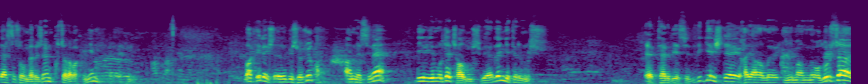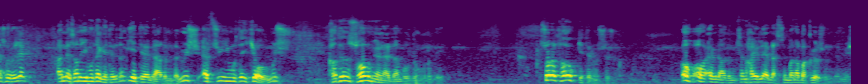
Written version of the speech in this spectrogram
derse son vereceğim. Kusura bakmayın. Vaktiyle işte bir çocuk annesine bir yumurta çalmış bir yerden getirilmiş. Ev terbiyesi dedik ya işte hayalı, imanlı olursa soracak. Anne sana yumurta getirdim, yeter evladım demiş. Ertesi yumurta iki olmuş. Kadın sormuyor nereden buldun bunu diye. Sonra tavuk getirmiş çocuk. Oh oh evladım sen hayırlı evlatsın bana bakıyorsun demiş.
